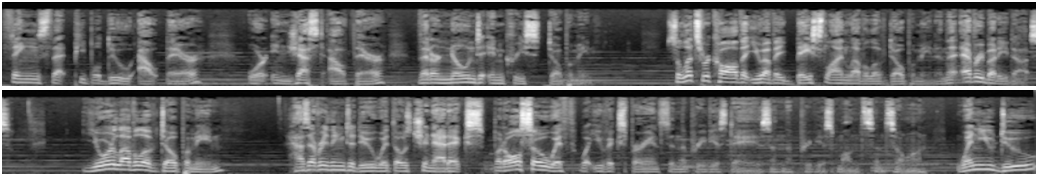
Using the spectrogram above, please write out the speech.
things that people do out there or ingest out there that are known to increase dopamine. So let's recall that you have a baseline level of dopamine and that everybody does. Your level of dopamine has everything to do with those genetics, but also with what you've experienced in the previous days and the previous months and so on. When you do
